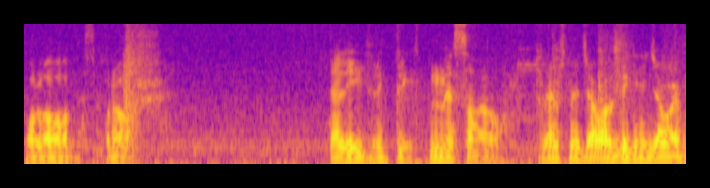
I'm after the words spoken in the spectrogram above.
Polones, proszę. Delivery Drift Missile. Ręczne działa, ale biegi nie działają.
